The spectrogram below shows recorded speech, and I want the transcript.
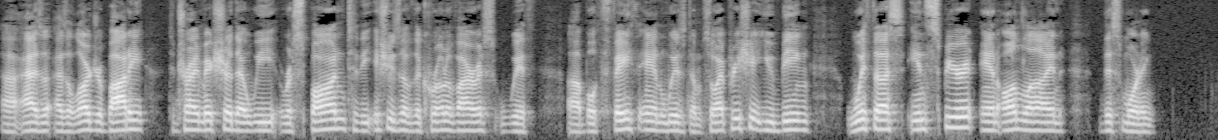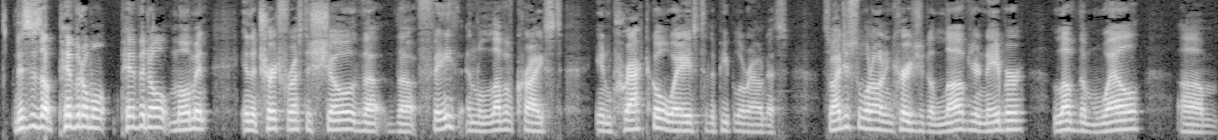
uh, as, a, as a larger body to try and make sure that we respond to the issues of the coronavirus with uh, both faith and wisdom. So I appreciate you being with us in spirit and online this morning. This is a pivotal pivotal moment in the church for us to show the the faith and the love of Christ in practical ways to the people around us. So I just want to encourage you to love your neighbor, love them well, um,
